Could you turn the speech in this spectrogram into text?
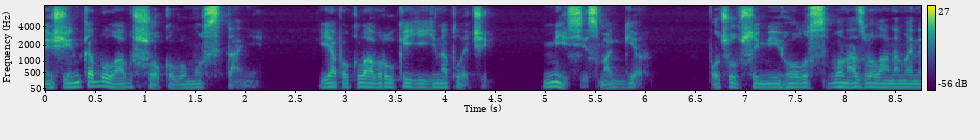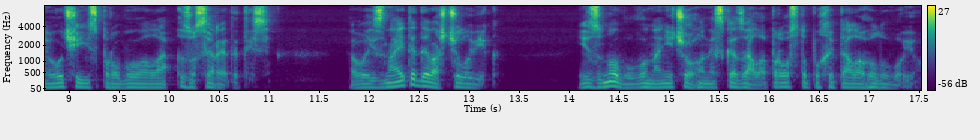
Жінка була в шоковому стані. Я поклав руки її на плечі. Місіс Макгір. Почувши мій голос, вона звела на мене очі і спробувала зосередитись. Ви знаєте, де ваш чоловік? І знову вона нічого не сказала, просто похитала головою.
